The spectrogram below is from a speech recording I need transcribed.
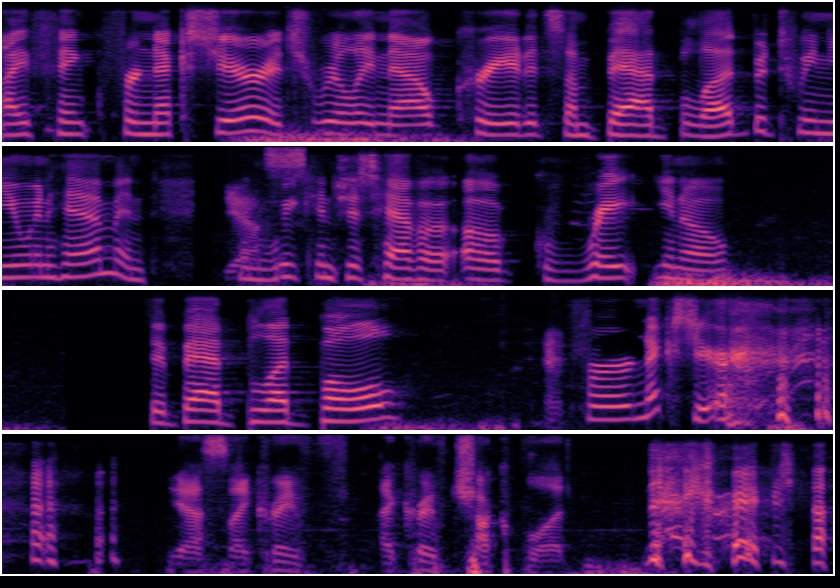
i think for next year it's really now created some bad blood between you and him and and yes. we can just have a, a great, you know, the bad blood bowl for next year. yes, I crave, I crave Chuck blood. great job.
